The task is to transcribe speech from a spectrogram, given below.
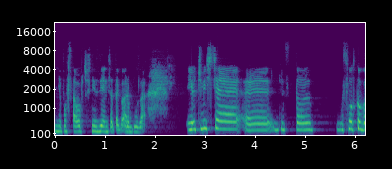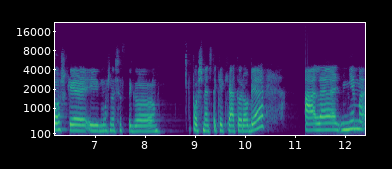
nie powstało wcześniej zdjęcie tego arbuza. I oczywiście y, jest to słodko-gorzkie i można się z tego pośmiać, tak jak ja to robię, ale nie ma,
